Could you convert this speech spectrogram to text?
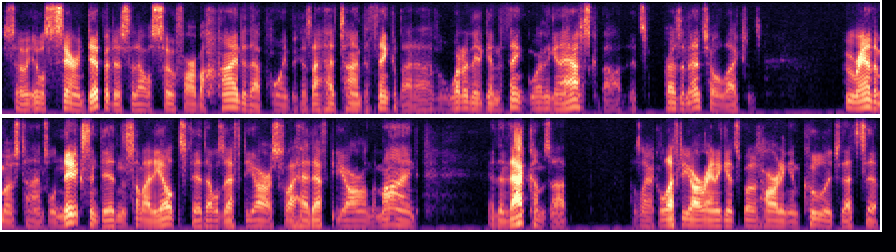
So it was serendipitous that I was so far behind at that point because I had time to think about it. What are they going to think? What are they going to ask about? It's presidential elections. Who ran the most times? Well, Nixon did and somebody else did. That was FDR. So I had FDR on the mind. And then that comes up. I was like, well, FDR ran against both Harding and Coolidge. That's it.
